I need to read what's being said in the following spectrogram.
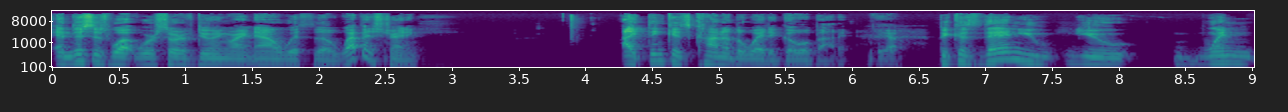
and this is what we're sort of doing right now with the weapons training. I think is kind of the way to go about it Yeah. because then you you when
